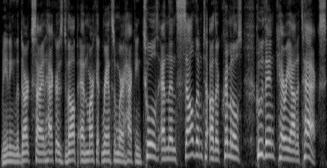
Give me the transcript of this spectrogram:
meaning the DarkSide hackers develop and market ransomware hacking tools and then sell them to other criminals who then carry out attacks.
